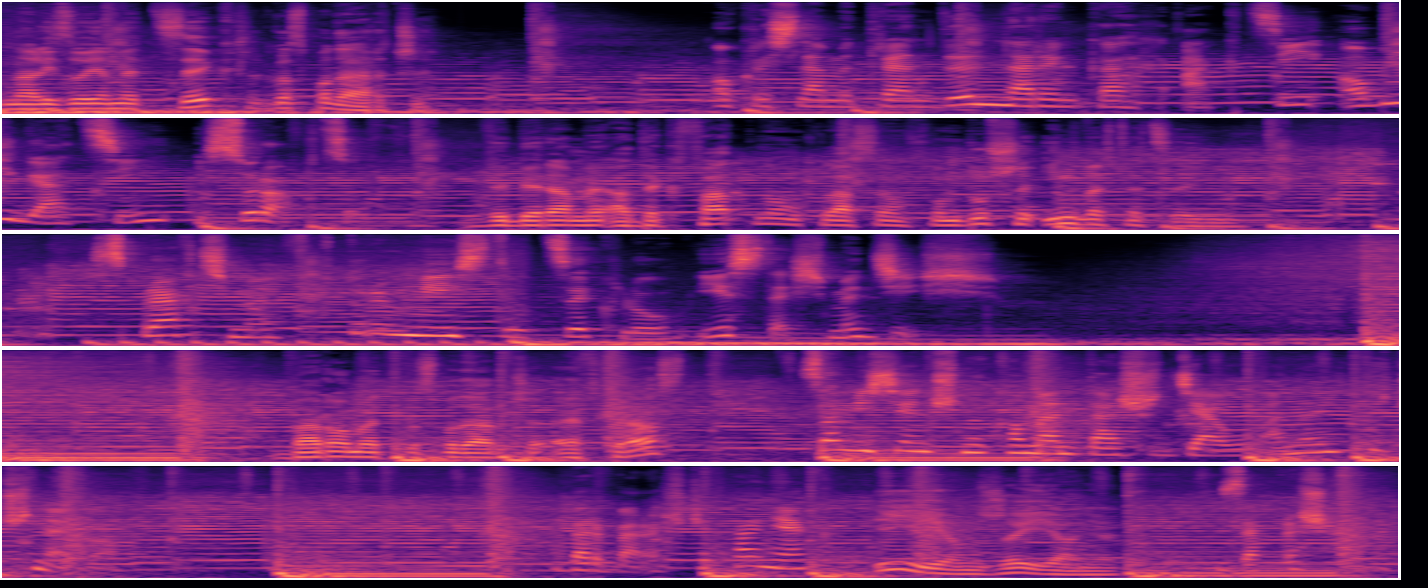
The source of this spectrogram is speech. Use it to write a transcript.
Analizujemy cykl gospodarczy. Określamy trendy na rynkach akcji, obligacji i surowców. Wybieramy adekwatną klasę funduszy inwestycyjnych. Sprawdźmy, w którym miejscu cyklu jesteśmy dziś. Barometr gospodarczy F-Trust. Comiesięczny komentarz działu analitycznego. Barbara Szczepaniak. I Jędrzej Janiak. Zapraszamy.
